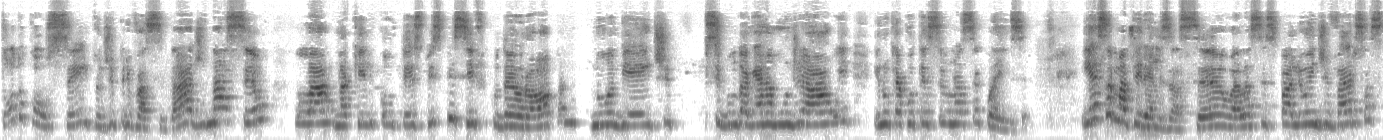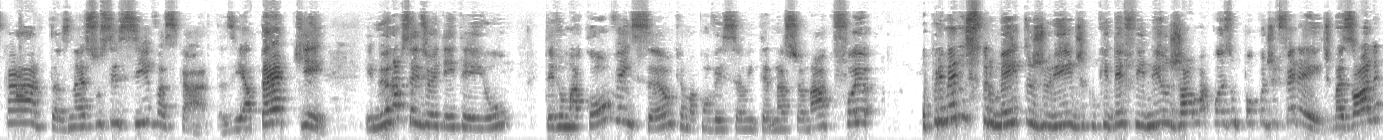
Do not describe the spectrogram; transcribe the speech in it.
todo o conceito de privacidade nasceu lá naquele contexto específico da Europa, no ambiente Segunda Guerra Mundial e, e no que aconteceu na sequência. E essa materialização, ela se espalhou em diversas cartas, né, sucessivas cartas, e até que em 1981 teve uma convenção, que é uma convenção internacional, que foi o primeiro instrumento jurídico que definiu já uma coisa um pouco diferente. Mas olha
